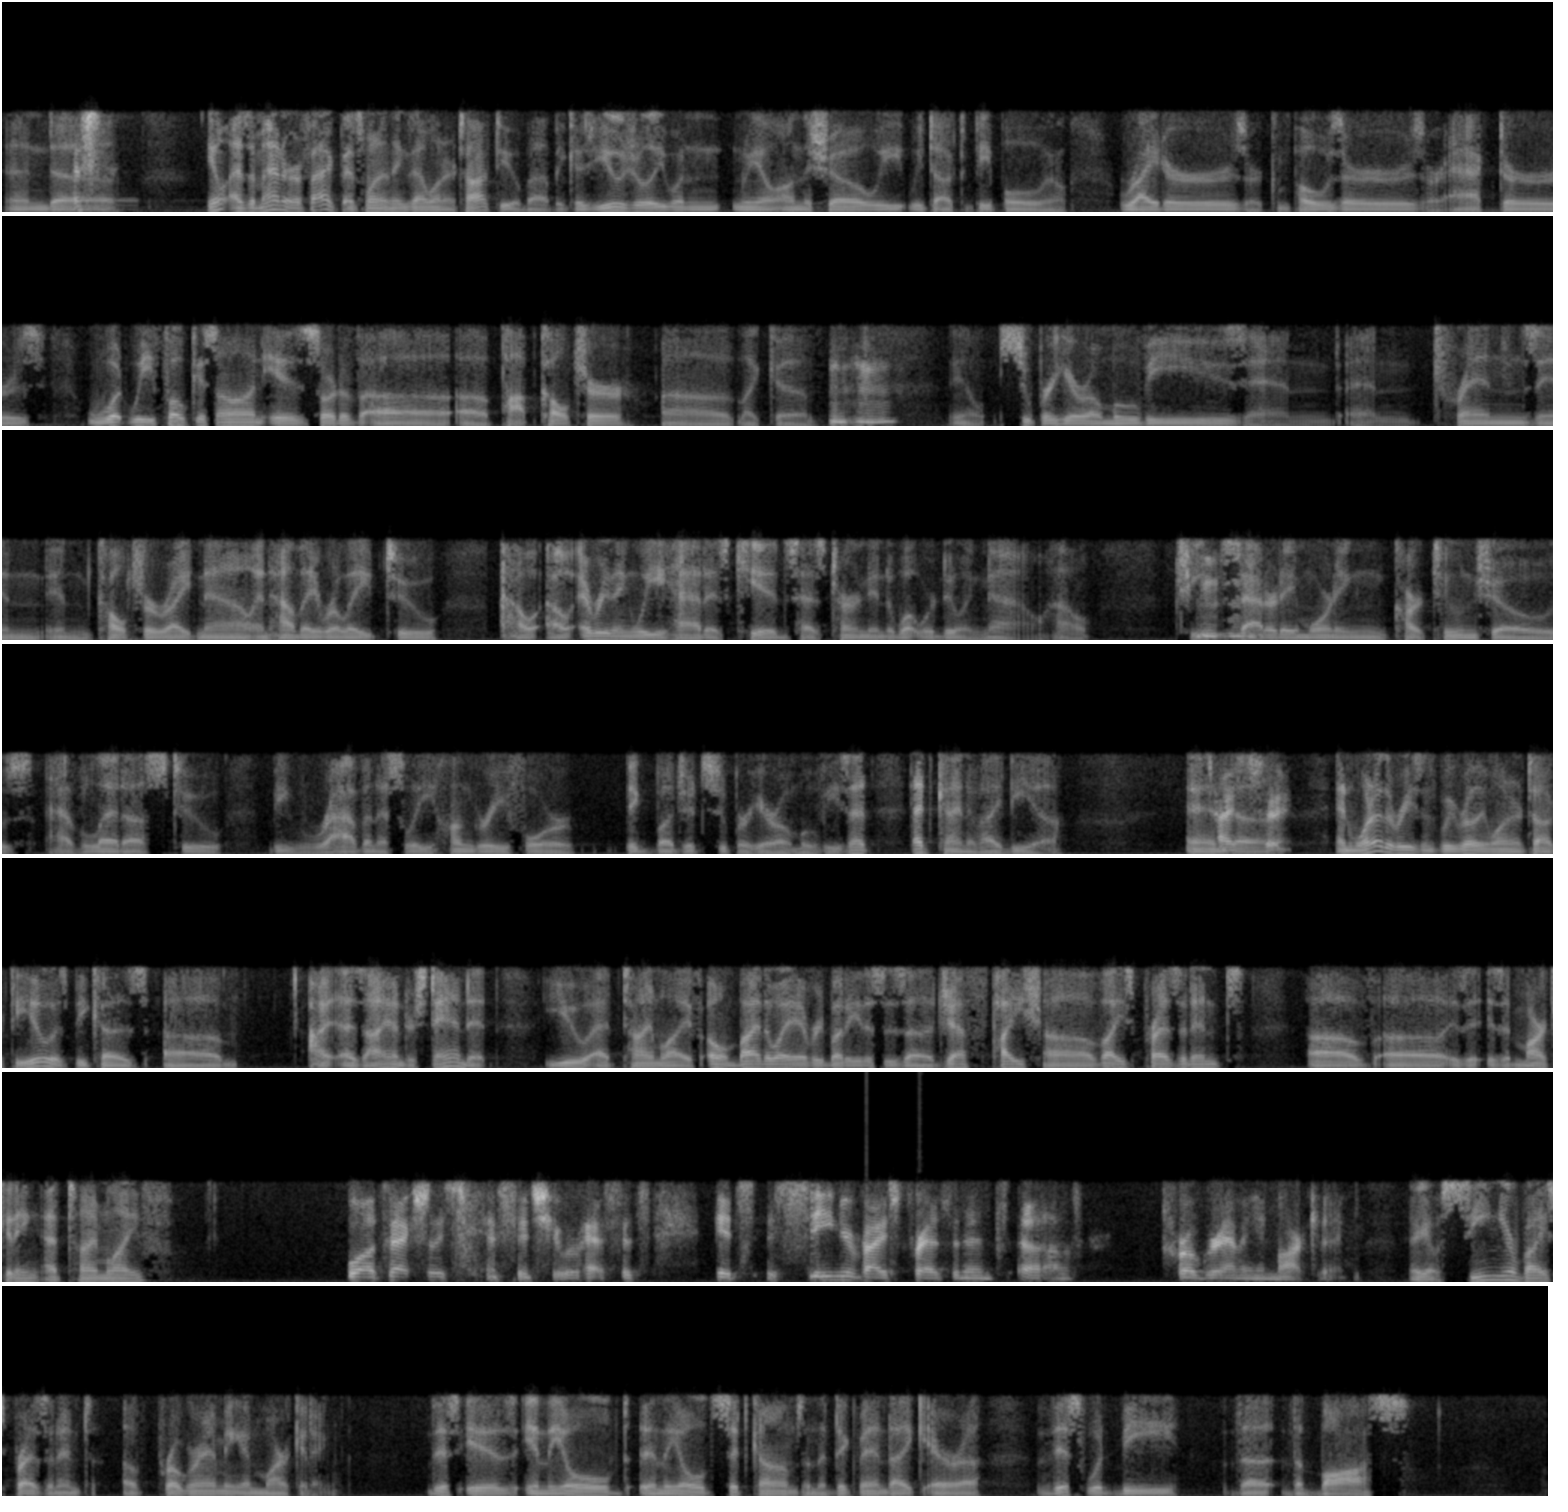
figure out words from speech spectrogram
and uh, you know, as a matter of fact, that's one of the things I want to talk to you about because usually when you know on the show we we talk to people, you know, writers or composers or actors. What we focus on is sort of uh, uh pop culture, uh, like uh, mm-hmm. you know superhero movies and and trends in in culture right now and how they relate to how how everything we had as kids has turned into what we're doing now. How cheap Mhm. Saturday morning cartoon shows have led us to be ravenously hungry for big budget superhero movies. That that kind of idea. And uh, and one of the reasons we really wanted to talk to you is because um I as I understand it, you at Time Life. Oh, and by the way, everybody, this is uh Jeff Peisch, uh vice president of uh is it is it marketing at Time Life? Well, it's actually since you were asked, it's it's senior vice president of programming and marketing. There you go. Senior Vice President of Programming and Marketing. This is in the old in the old sitcoms in the Dick Van Dyke era. This would be the the boss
